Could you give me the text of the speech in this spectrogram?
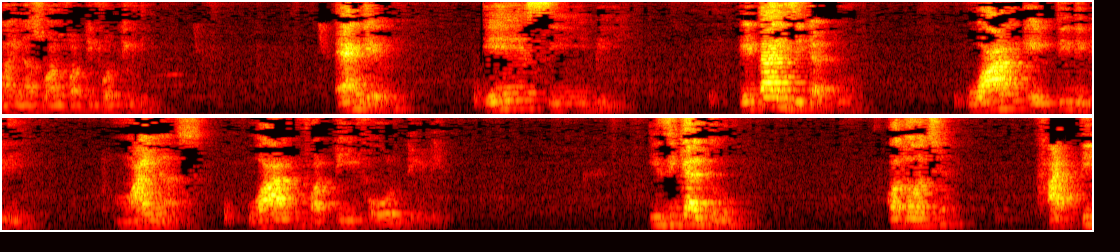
minus one forty four degree angle A C B এটা to one eighty degree minus one forty four degree equal to কত হচ্ছে থার্টি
